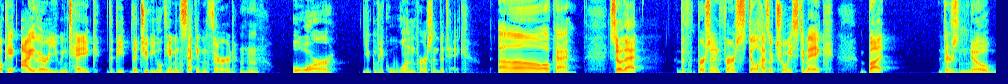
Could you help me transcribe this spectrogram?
okay, either you can take the pe- the two people who came in second and 3rd Mm-hmm. or you can pick one person to take. Oh, okay. So that the person in first still has a choice to make, but there's no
